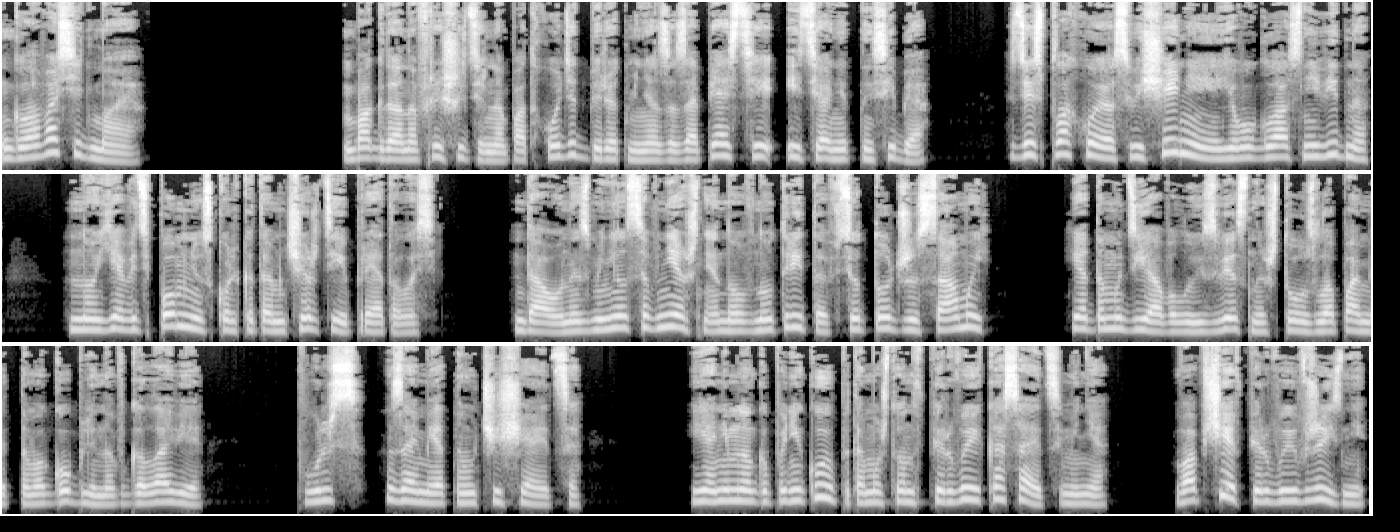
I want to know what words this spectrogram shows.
Глава седьмая. Богданов решительно подходит, берет меня за запястье и тянет на себя. Здесь плохое освещение, его глаз не видно, но я ведь помню, сколько там чертей пряталось. Да, он изменился внешне, но внутри-то все тот же самый. И одному дьяволу известно, что у злопамятного гоблина в голове. Пульс заметно учащается. Я немного паникую, потому что он впервые касается меня. Вообще впервые в жизни.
